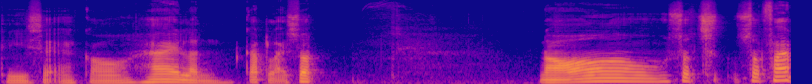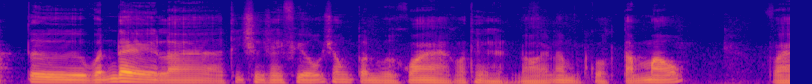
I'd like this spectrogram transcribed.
thì sẽ có hai lần cắt lãi suất. Nó xuất xuất phát từ vấn đề là thị trường trái phiếu trong tuần vừa qua có thể nói là một cuộc tắm máu. Và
